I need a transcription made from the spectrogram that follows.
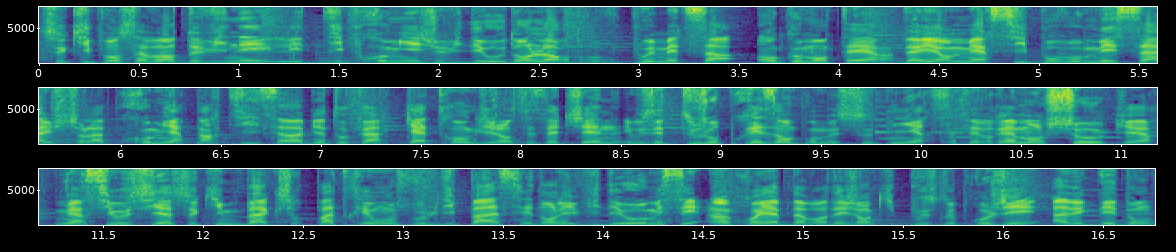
Ceux qui pensent avoir deviné les 10 premiers jeux vidéo dans l'ordre, vous pouvez mettre ça en commentaire. D'ailleurs, merci pour vos messages sur la première partie. Ça va bientôt faire 4 ans que j'ai lancé cette chaîne et vous êtes toujours présents pour me soutenir. Ça fait vraiment chaud au cœur. Merci aussi à ceux qui me back sur Patreon. Je vous le dis pas assez dans les vidéos, mais c'est incroyable d'avoir des gens qui poussent le projet avec des dons.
